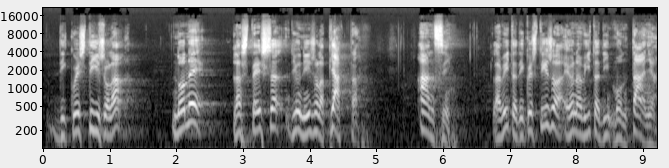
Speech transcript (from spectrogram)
di quest'isola non è la stessa di un'isola piatta, anzi la vita di quest'isola è una vita di montagna,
